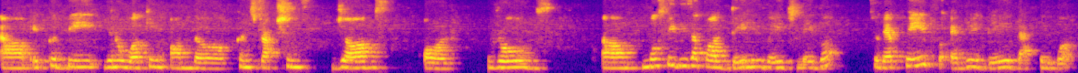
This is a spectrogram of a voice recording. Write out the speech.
uh, it could be, you know, working on the construction jobs or roads. Um, mostly these are called daily wage labor. So they're paid for every day that they work.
